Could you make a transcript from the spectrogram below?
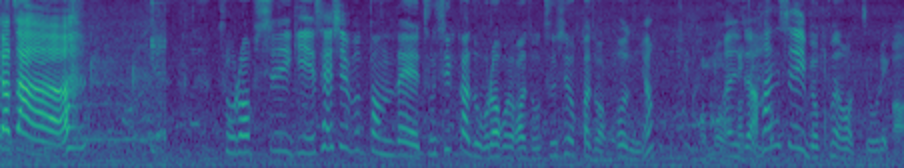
가자! 졸업식이 3시부터인데 2시까지 오라고 해가지고 2시까지 왔거든요? 아니 이제 1시 몇 분에 왔지 우리가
